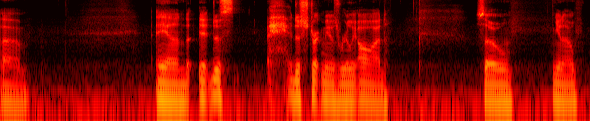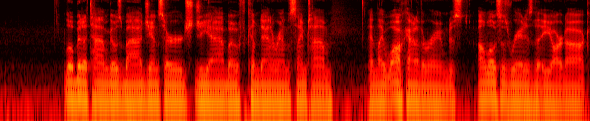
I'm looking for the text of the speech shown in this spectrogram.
Um, and it just it just struck me as really odd. So, you know, a little bit of time goes by. Gen Surg, GI both come down around the same time, and they walk out of the room just almost as red as the ER doc.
